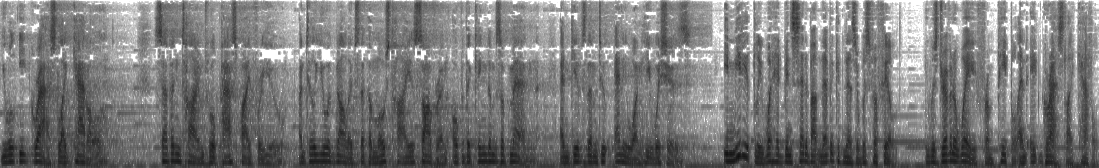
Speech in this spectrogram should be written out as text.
You will eat grass like cattle. Seven times will pass by for you until you acknowledge that the Most High is sovereign over the kingdoms of men and gives them to anyone he wishes. Immediately what had been said about Nebuchadnezzar was fulfilled. He was driven away from people and ate grass like cattle.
